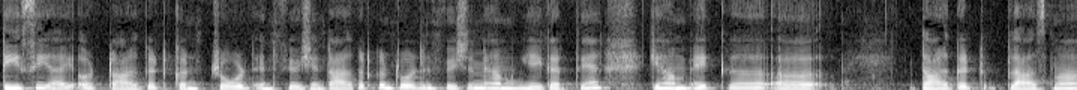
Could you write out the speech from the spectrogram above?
T C I और target controlled infusion target controlled infusion में हम ये करते हैं कि हम एक uh, टारगेट प्लाज्मा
